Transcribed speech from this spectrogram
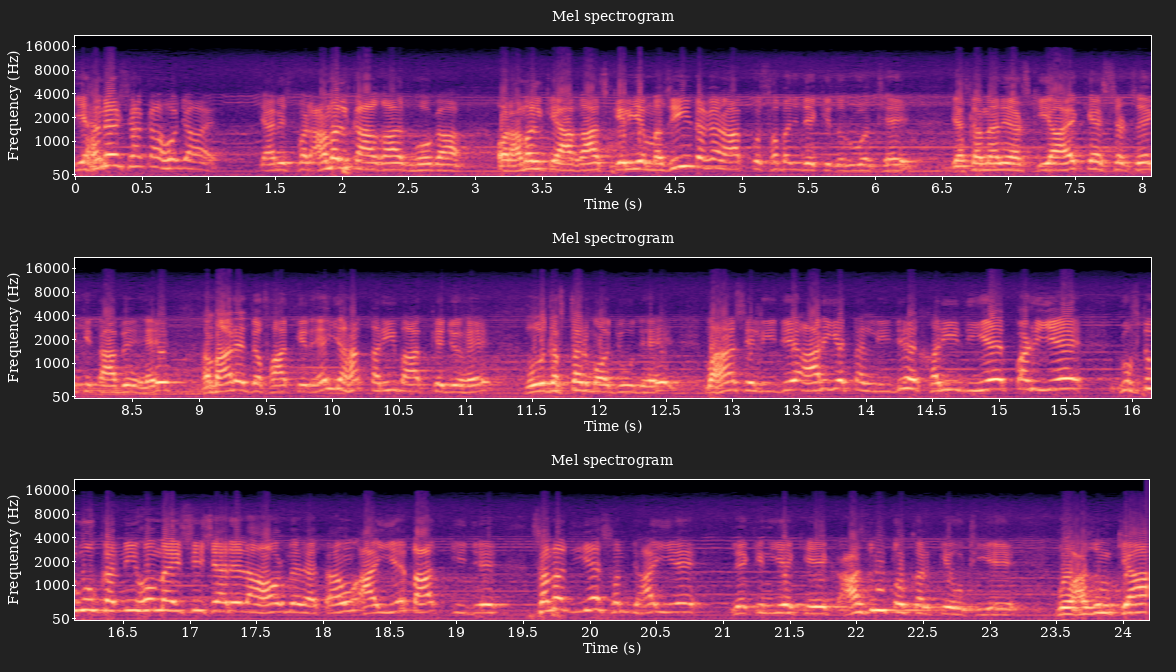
یہ ہمیشہ کا ہو جائے۔ کہ اب اس پر عمل کا آغاز ہوگا اور عمل کے آغاز کے لیے مزید اگر آپ کو سمجھنے کی ضرورت ہے، جیسا میں نے عرض کیا ہے، کیسٹ سے کتابیں ہیں، ہمارے دفاتر ہیں، یہاں قریب آپ کے جو ہے، وہ دفتر موجود ہے۔ وہاں سے لیجیے آریتن لیجیے خریدیے پڑھیے گفتگو کرنی ہو، میں اسی شہر لاہور میں رہتا ہوں۔ آئیے، بات کیجیے سمجھیے سمجھائیے، لیکن یہ کہ ایک عزم تو کر کے اٹھیے وہ عزم کیا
